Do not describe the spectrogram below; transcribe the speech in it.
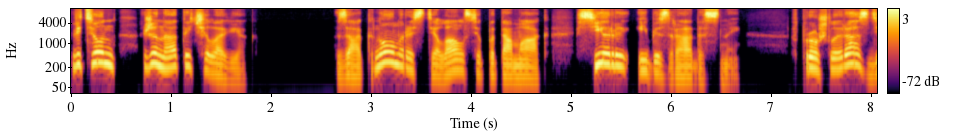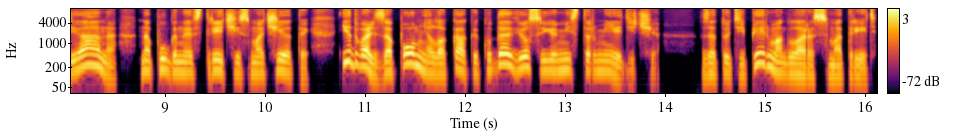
«Ведь он женатый человек. За окном расстилался потомак, серый и безрадостный. В прошлый раз Диана, напуганная встречей с Мачете, едва ли запомнила, как и куда вез ее мистер Медичи. Зато теперь могла рассмотреть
